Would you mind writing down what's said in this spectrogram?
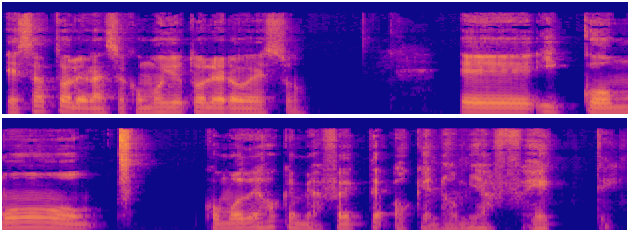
Esa tolerancia, cómo yo tolero eso eh, y cómo cómo dejo que me afecte o que no me afecte.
